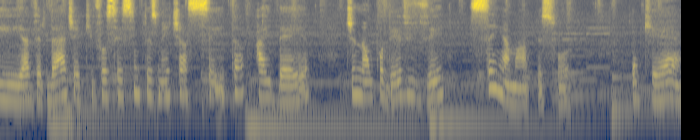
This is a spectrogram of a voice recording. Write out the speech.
E a verdade é que você simplesmente aceita a ideia de não poder viver sem amar a pessoa, o que é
